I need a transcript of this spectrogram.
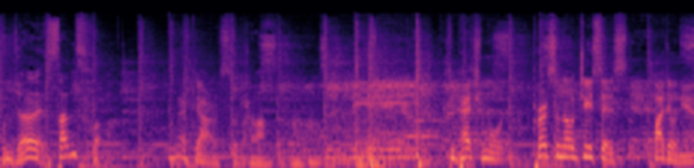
我们觉得得三次。了，应该是第二次吧，是吧？Depeche Mode Personal Jesus 八九年，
